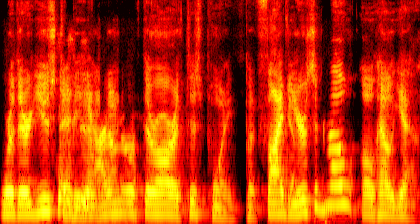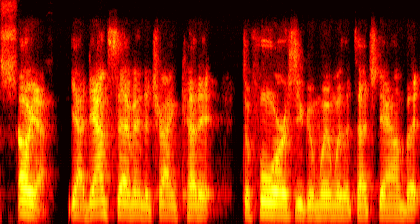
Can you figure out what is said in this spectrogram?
where there used to be. I don't know if there are at this point, but five yep. years ago, oh hell yes. Oh yeah, yeah, down seven to try and cut it to four so you can win with a touchdown. But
